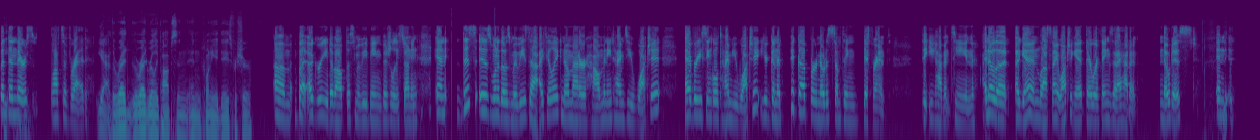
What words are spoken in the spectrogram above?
but then there's lots of red. Yeah, the red the red really pops in in 28 days for sure. Um, but agreed about this movie being visually stunning. And this is one of those movies that I feel like no matter how many times you watch it, every single time you watch it, you're gonna pick up or notice something different that you haven't seen. I know that again, last night watching it, there were things that I hadn't noticed. And it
